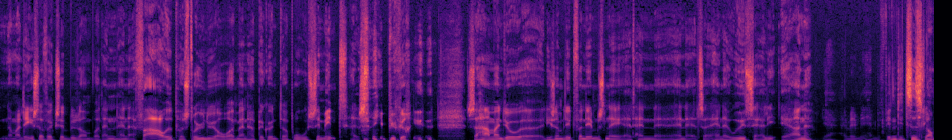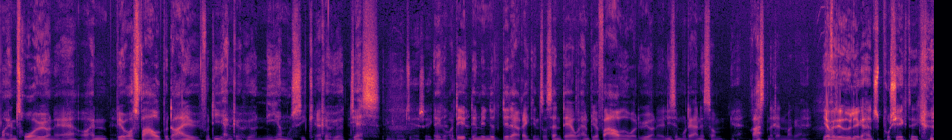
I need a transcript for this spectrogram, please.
når man læser for eksempel om, hvordan han er farvet på Stryny over, at man har begyndt at bruge cement altså i byggeriet, så har man jo øh, ligesom lidt fornemmelsen af, at han, øh, han, altså, han er ude i et særligt ærne. Ja, han vil, han vil finde de tidslommer, han tror øerne er, og han ja. bliver også farvet på Drejø, fordi han kan høre næremusik, han ja. kan høre jazz. Ja, han kan høre jazz, ikke? ikke? Og det, det, det, der er rigtig interessant, det er jo, at han bliver farvet over, at øerne er lige så moderne, som ja. resten af Danmark er. Ja, ja for det ødelægger hans projekt, ikke?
